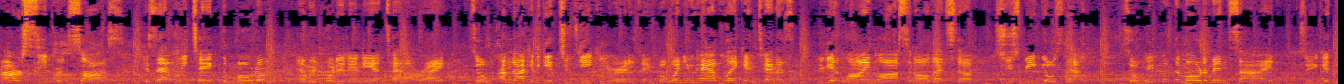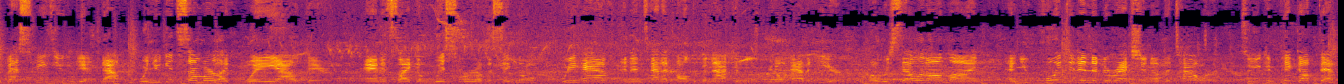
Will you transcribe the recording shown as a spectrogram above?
Our secret sauce is that we take the modem and we put it in the antenna, right? So I'm not going to get too geeky or anything, but when you have like antennas, you get line loss and all that stuff, so your speed goes down. So we put the modem inside so you get the best speeds you can get. Now, when you get somewhere like way out there, and it's like a whisper of a signal. We have an antenna called the binoculars. We don't have it here, but we sell it online, and you point it in the direction of the tower so you can pick up that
